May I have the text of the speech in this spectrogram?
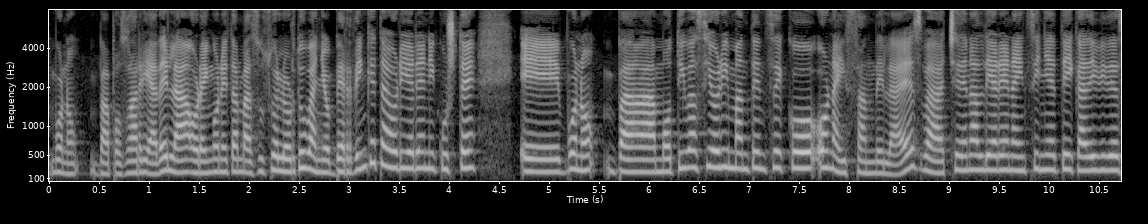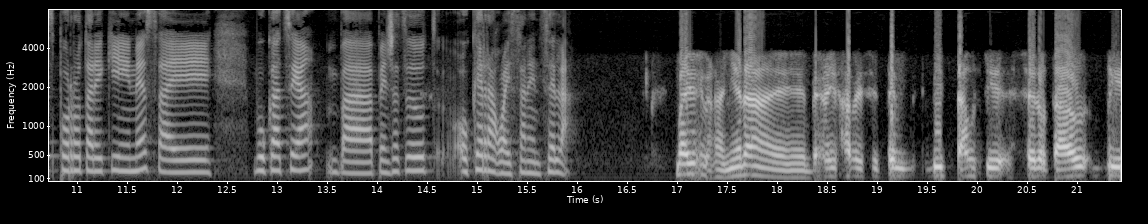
bueno, ba, pozgarria dela, orain honetan ba, zuzue lortu, baina berdinketa hori eren ikuste, e, bueno, ba, motivazio hori mantentzeko ona izan dela, ez? Ba, atxeden aldiaren aintzinetik adibidez porrotarekin, ez? E, bukatzea, ba, pentsatze dut, okerragoa izan entzela. Bai, gainera, e, berri jarri ziten bit tauti, zero eta bi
